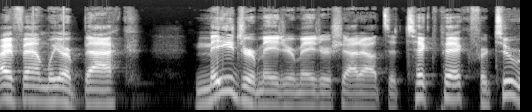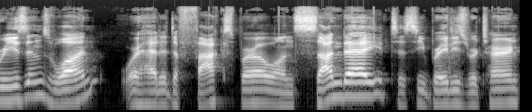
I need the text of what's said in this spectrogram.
All right, fam, we are back. Major, major, major shout out to TickPick for two reasons. One, we're headed to Foxborough on Sunday to see Brady's return.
